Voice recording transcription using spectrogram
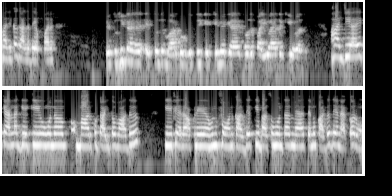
ਹਰ ਇੱਕ ਗੱਲ ਦੇ ਉੱਪਰ। ਤੇ ਤੁਸੀਂ ਕਹ ਇੱਥੋਂ ਜੇ ਮਾਰ ਕੁੱਟ ਕੀਤੀ ਕਿ ਕਿਵੇਂ ਗਏ ਤੁਹਾਡੇ ਭਾਈ ਆਏ ਤੇ ਕੀ ਹੋਇਆ ਸੀ? ਹਾਂਜੀ ਇਹ ਕਹਿਣ ਲੱਗੇ ਕਿ ਹੁਣ ਮਾਰ ਕੁਟਾਈ ਤੋਂ ਬਾਅਦ ਕਿ ਫਿਰ ਆਪਣੇ ਹੁਣ ਫੋਨ ਕਰਦੇ ਕਿ ਬਸ ਹੁਣ ਤਾਂ ਮੈਂ ਤੈਨੂੰ ਕੱਢ ਦੇਣਾ ਘਰੋਂ,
